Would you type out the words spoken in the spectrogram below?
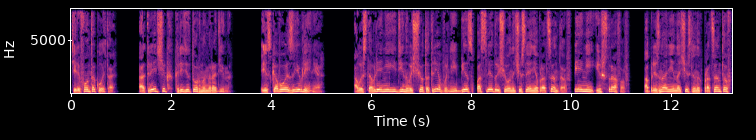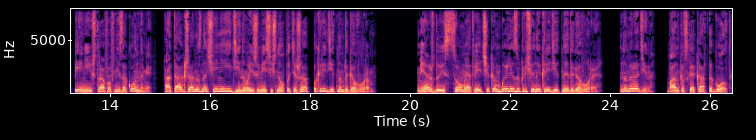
Телефон такой-то. Ответчик, кредитор номер один. Исковое заявление. О выставлении единого счета требований без последующего начисления процентов, пений и штрафов. О признании начисленных процентов, пений и штрафов незаконными, а также о назначении единого ежемесячного платежа по кредитным договорам. Между истцом и ответчиком были заключены кредитные договоры. Номер один. Банковская карта Gold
